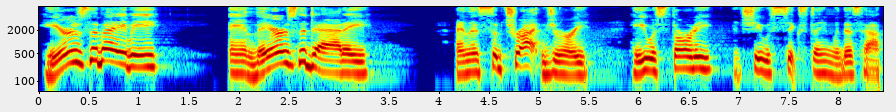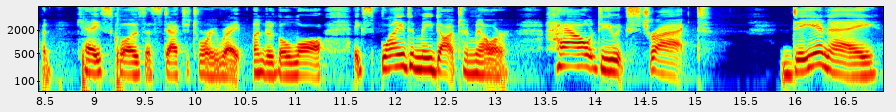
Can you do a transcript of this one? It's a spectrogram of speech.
here's the baby, and there's the daddy, and then subtract jury. He was 30 and she was 16 when this happened. Case closed as statutory rape under the law. Explain to me, Dr. Miller, how do you extract DNA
